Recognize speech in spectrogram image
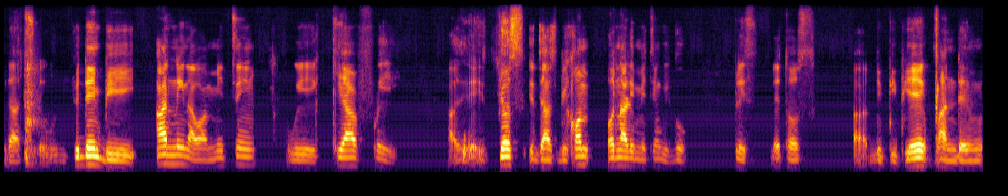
that we shouldn't be handling our meeting we carefree. Uh, it's just it has become ordinary meeting we go. Please let us uh, be prepared and then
